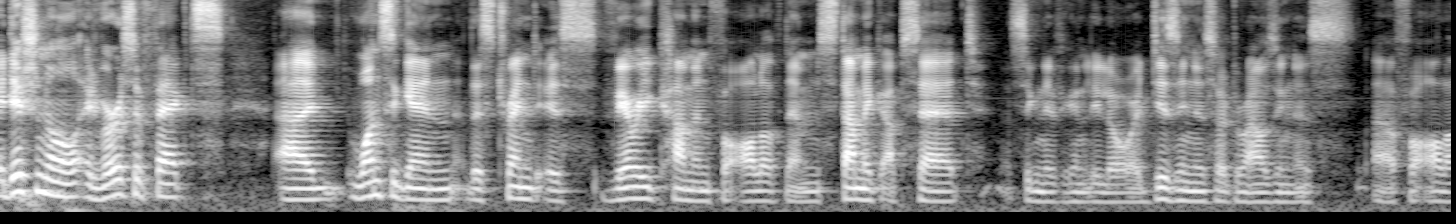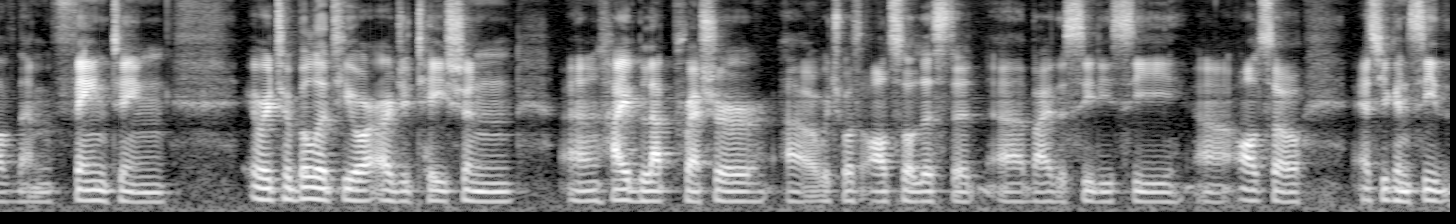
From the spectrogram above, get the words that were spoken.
Additional adverse effects. Uh, once again, this trend is very common for all of them. Stomach upset, significantly lower. Dizziness or drowsiness uh, for all of them. Fainting, irritability or agitation, uh, high blood pressure, uh, which was also listed uh, by the CDC. Uh, also, as you can see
